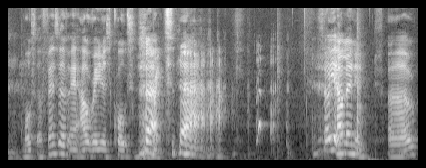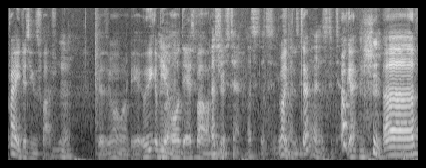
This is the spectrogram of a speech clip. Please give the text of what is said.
most offensive and outrageous quotes ranked. So yeah, How many? uh, we probably just use five because we don't want to be here. We could be here all day. It's about Let's 100. use ten. Let's let's see. You wanna Let's do 10? Yeah, let's do ten. Okay. Uh,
